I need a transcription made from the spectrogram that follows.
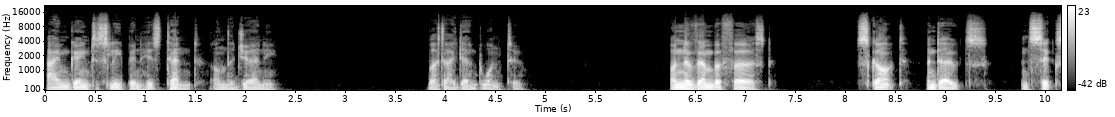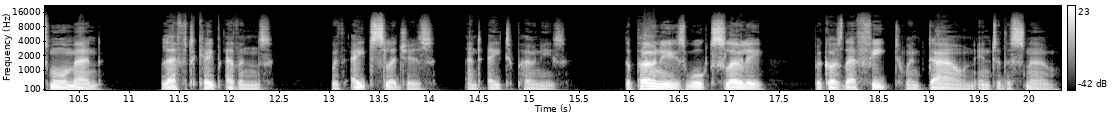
I'm going to sleep in his tent on the journey. But I don't want to. On November 1st, Scott and Oates and six more men left Cape Evans with eight sledges and eight ponies. The ponies walked slowly because their feet went down into the snow.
